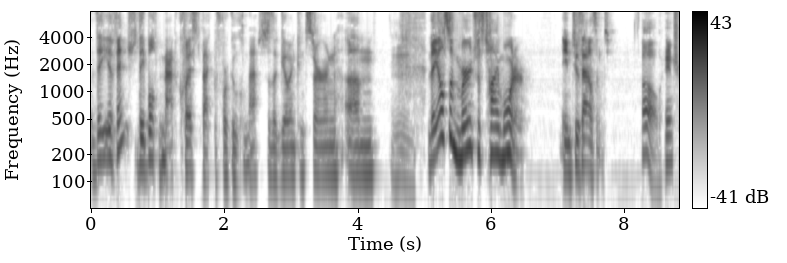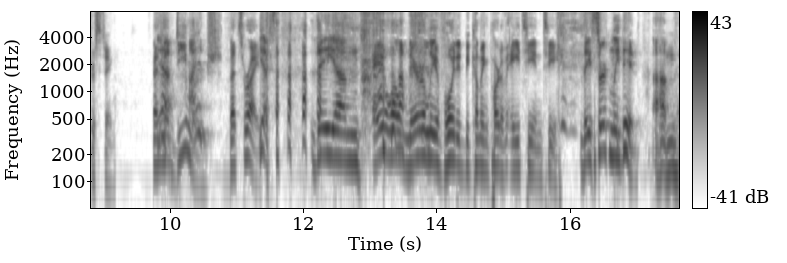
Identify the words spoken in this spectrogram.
they eventually they both MapQuest back before Google Maps was a going concern. Um, They also merged with Time Warner in 2000. Oh, interesting. And Yeah, then demerged. That's right. Yes, they um, AOL narrowly avoided becoming part of AT&T. They certainly did. Um,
